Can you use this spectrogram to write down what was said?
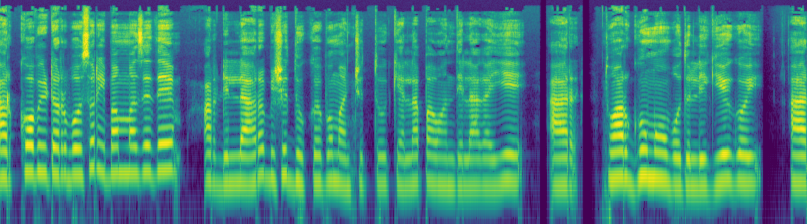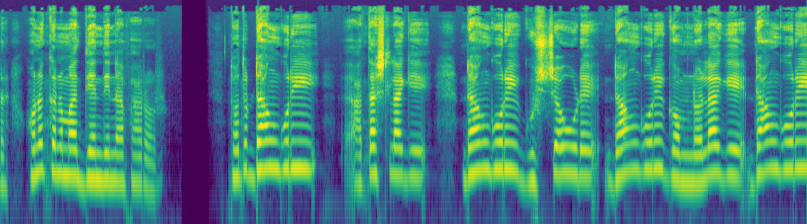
আর কোভিডর বছর ইবাম মাঝে দে আর দিল্লা আরও বেশি দুঃখ হইব মাঞ্চুতো কেলা পাওয়ান দিলা গাইয়ে আর তোমার ঘুমও বদলি গিয়ে গই, আর হনকান মা দিয়ান দিনা ফারর। তোমার তো ডাঙ্গুরি আতাস লাগে, ডাঙ্গুরি গুচ্ছা উড়ে, ডাঙ্গুরি গম লাগে ডাঙ্গুরি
